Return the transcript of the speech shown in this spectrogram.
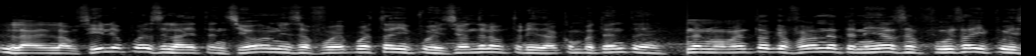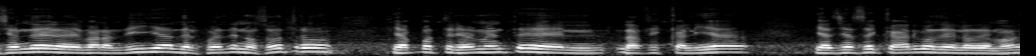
el auxilio, pues la detención y se fue puesta a disposición de la autoridad competente. En el momento que fueron detenidas se puso a disposición de Barandilla, del juez de nosotros, ya posteriormente la fiscalía ya se hace cargo de lo demás.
